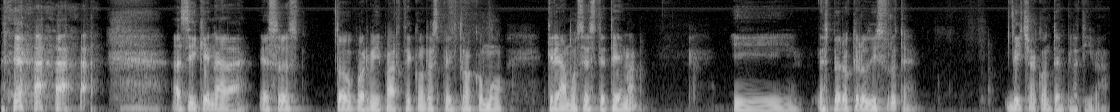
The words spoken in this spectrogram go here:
así que nada, eso es todo por mi parte con respecto a cómo creamos este tema y espero que lo disfrute. Dicha contemplativa.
